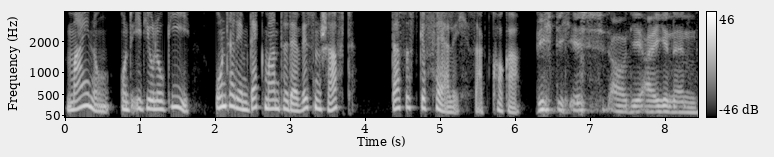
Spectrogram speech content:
Meinung und Ideologie unter dem Deckmantel der Wissenschaft, das ist gefährlich, sagt Cocker. Wichtig ist, auch die eigenen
